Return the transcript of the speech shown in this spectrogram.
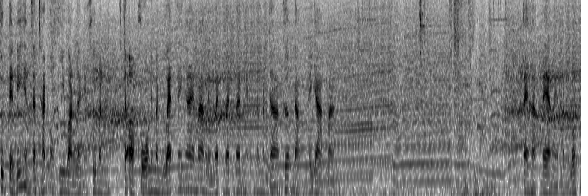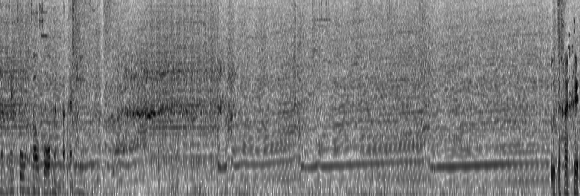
จุดเด่นที่เห็นชัดๆของ P1 เลยเนี่ยคือมันจะออกโค้งเนี่ยมันแวดให้ง่ายมากเลยแวดแวดแวดเนี่ยแล้วมันจะเครื่องดับได้ยากมาก แต่หักแดงเนี่ยมันรถมันไม่พุ่งเข้าโค้งเหมือนปากกานี่ดูไม่ค่อยขึ้น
